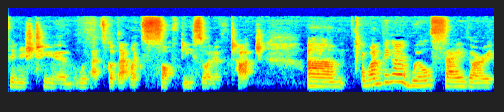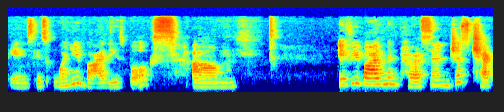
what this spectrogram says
finish to it with that. It's got that like softy sort of touch. Um, one thing I will say though is, is when you buy these books, um, if you buy them in person, just check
